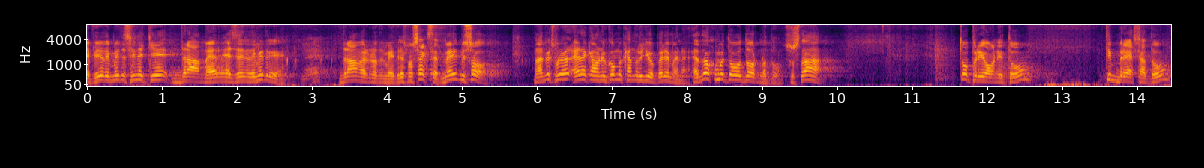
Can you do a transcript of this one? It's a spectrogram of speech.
επειδή ο Δημήτρης είναι και drummer, έτσι δεν είναι Δημήτρη; Ναι. Drummer είναι ο Δημήτρης. Προσέξτε, με μισό. Να δείξουμε ένα κανονικό μηχανουργείο. Περίμενε. Εδώ έχουμε το ντόρνο του. Σωστά; Το πριόνι του. Την πρέσα του.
